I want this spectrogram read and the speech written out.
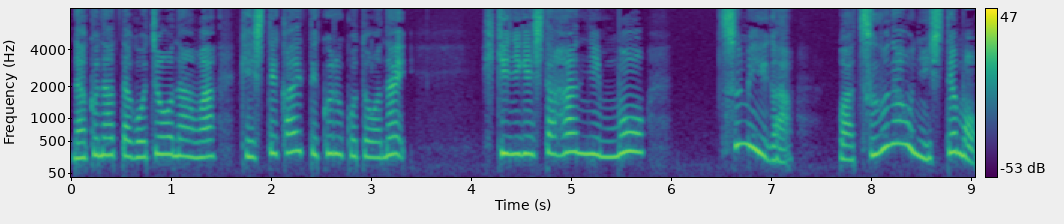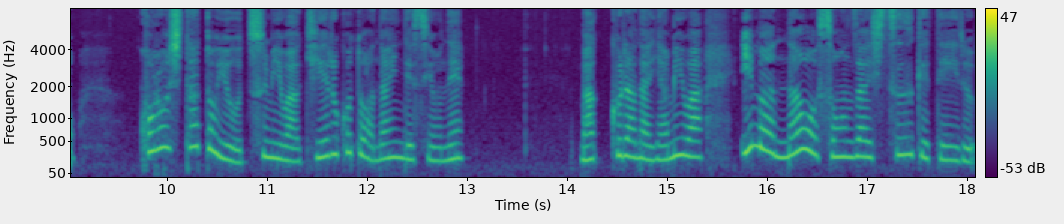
亡くなったご長男は決して帰ってくることはない。ひき逃げした犯人も罪がは償うにしても殺したという罪は消えることはないんですよね。真っ暗な闇は今なお存在し続けている。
